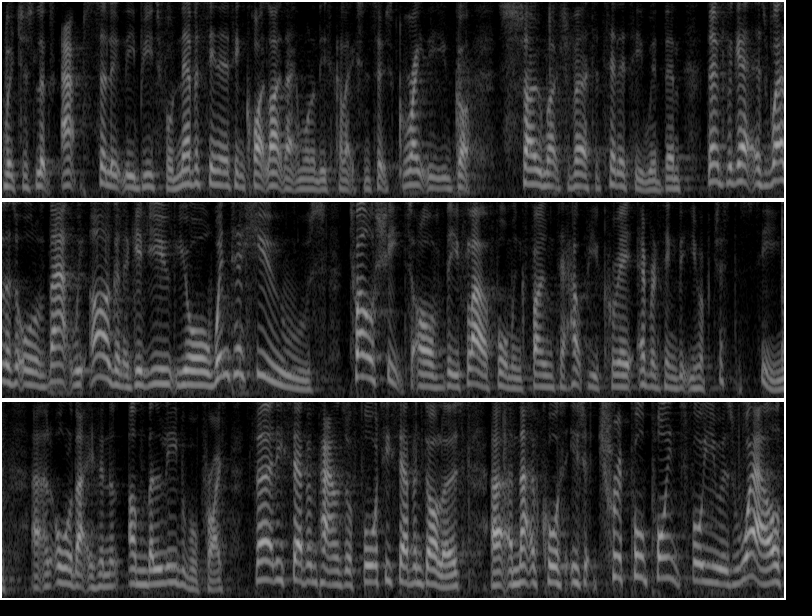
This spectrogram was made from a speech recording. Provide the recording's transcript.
which just looks absolutely beautiful. Never seen anything quite like that in one of these collections, so it's great that you've got so much versatility with them. Don't forget, as well as all of that, we are going to give you your Winter Hues, 12 sheets of the flower forming foam to help you create everything that you have just seen, uh, and all of that is in an unbelievable price, £37 or $47, uh, and that, of course, is triple points for you as well,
